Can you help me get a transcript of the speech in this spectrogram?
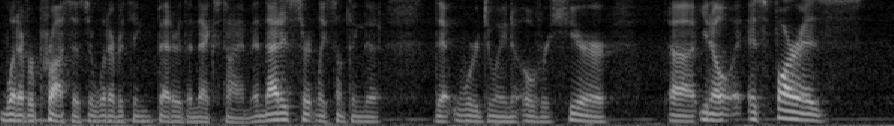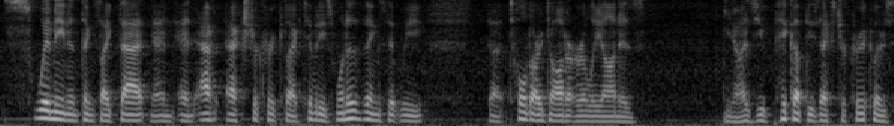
whatever process or whatever thing better the next time? And that is certainly something that that we're doing over here. Uh, you know, as far as swimming and things like that, and and a- extracurricular activities, one of the things that we uh, told our daughter early on is, you know, as you pick up these extracurriculars,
